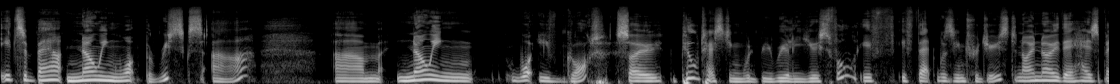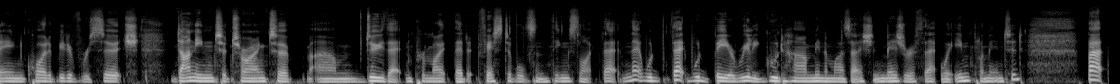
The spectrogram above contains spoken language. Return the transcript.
it's about knowing what the risks are, um, knowing what you've got. So pill testing would be really useful if if that was introduced. And I know there has been quite a bit of research done into trying to um, do that and promote that at festivals and things like that. And that would that would be a really good harm minimisation measure if that were implemented. But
